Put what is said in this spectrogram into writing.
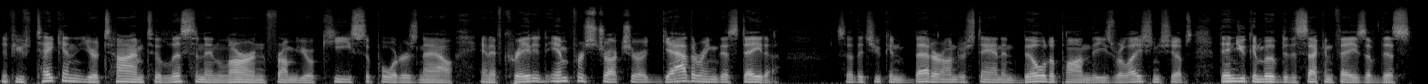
If you've taken your time to listen and learn from your key supporters now and have created infrastructure gathering this data so that you can better understand and build upon these relationships, then you can move to the second phase of this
